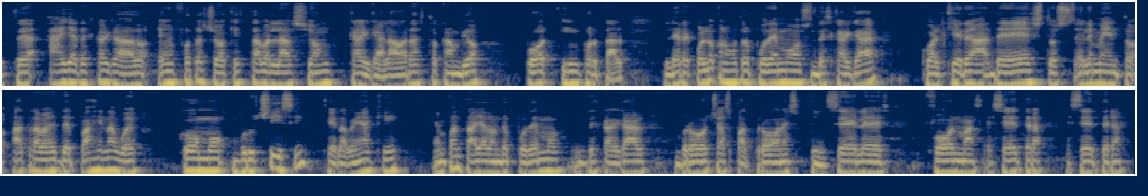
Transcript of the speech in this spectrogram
usted haya descargado en Photoshop, aquí estaba la opción cargar. Ahora esto cambió por importar. Le recuerdo que nosotros podemos descargar cualquiera de estos elementos a través de página web como Bruchisi, que la ven aquí en pantalla donde podemos descargar brochas, patrones, pinceles, formas, etcétera, etcétera,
